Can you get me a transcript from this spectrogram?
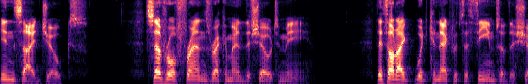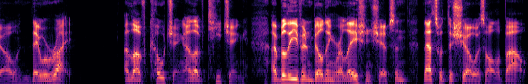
inside jokes. Several friends recommended the show to me. They thought I would connect with the themes of the show, and they were right. I love coaching. I love teaching. I believe in building relationships, and that's what the show is all about.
